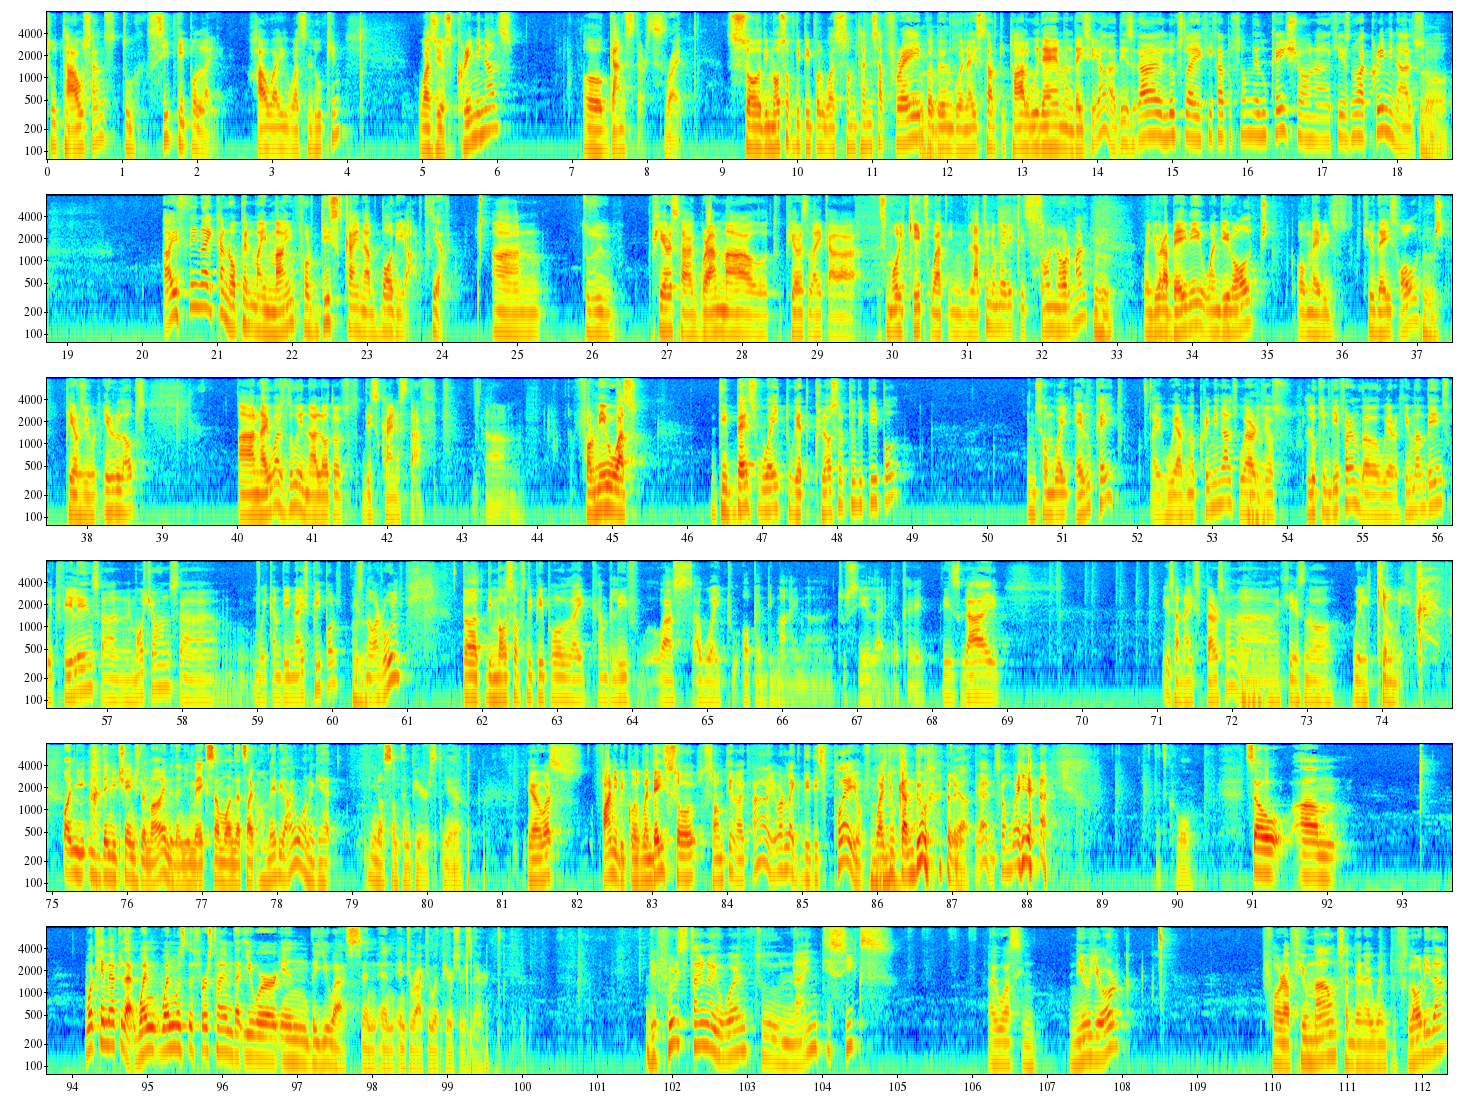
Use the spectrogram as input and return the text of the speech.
2000s, to see people like how I was looking was just criminals or gangsters. Right. So the most of the people was sometimes afraid, but Mm-hmm. then when I start to talk with them and they say, "Ah, this guy looks like he has some education and he's not a criminal," so Mm-hmm. I think I can open my mind for this kind of body art. Yeah. and to pierce a grandma or to pierce like a small kids what in latin america is so normal. When you're a baby one year old or maybe a few days old psh, pierce your earlobes. And i was doing a lot of this kind of stuff. Um, for me it was the best way to get closer to the people in some way educate. Like we are not criminals we are just looking different but we are human beings with feelings and emotions uh, we can be nice people it's not a rule. But the most of the people i can believe was a way to open the mind and to see like okay this guy is a nice person uh, he is no will kill me. Well, and you, then you change their mind, and then you make someone that's like, oh, maybe I want to get, you know, something pierced. Yeah. Yeah, it was funny because when they saw something like, ah, you are like the display of what you can do. Like, Yeah. yeah, in some way, yeah. That's cool. So, um, what came after that? When when was the first time that you were in the U.S. and, and interacted with piercers there? The first time I went to 96, I was in New York for a few months and then I went to Florida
